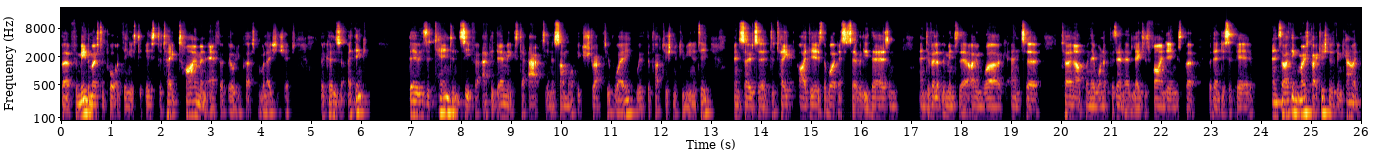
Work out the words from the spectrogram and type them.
but for me, the most important thing is to is to take time and effort building personal relationships, because I think there is a tendency for academics to act in a somewhat extractive way with the practitioner community and so to, to take ideas that weren't necessarily theirs and, and develop them into their own work and to turn up when they want to present their latest findings, but, but then disappear. And so I think most practitioners have encountered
